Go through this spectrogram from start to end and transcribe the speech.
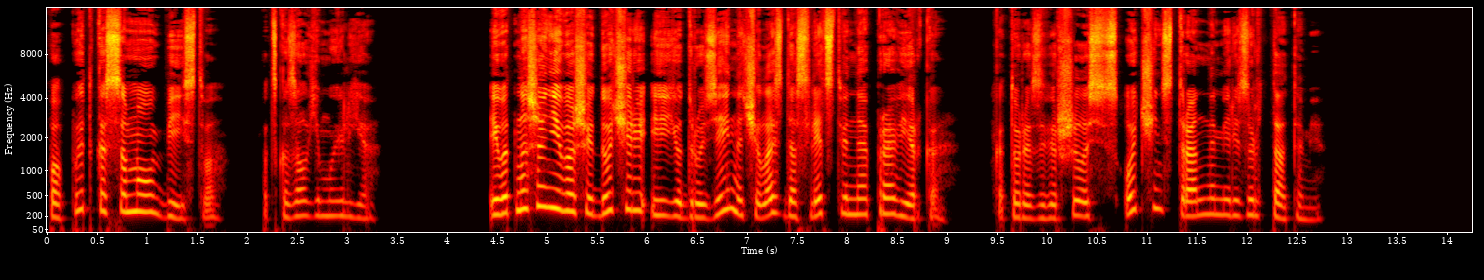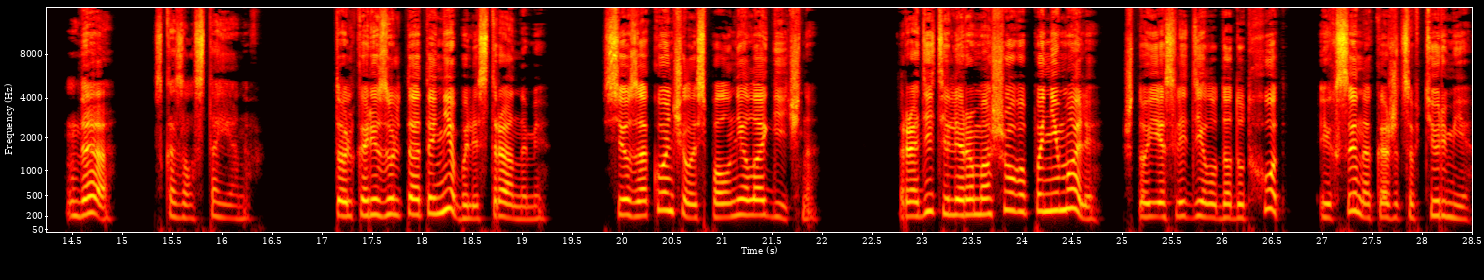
«Попытка самоубийства», — подсказал ему Илья. И в отношении вашей дочери и ее друзей началась доследственная проверка, которая завершилась с очень странными результатами. «Да», — сказал Стоянов. «Только результаты не были странными. Все закончилось вполне логично. Родители Ромашова понимали, что если делу дадут ход, их сын окажется в тюрьме.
